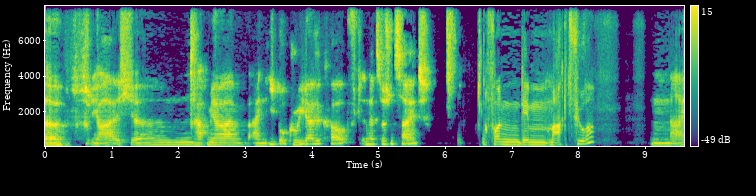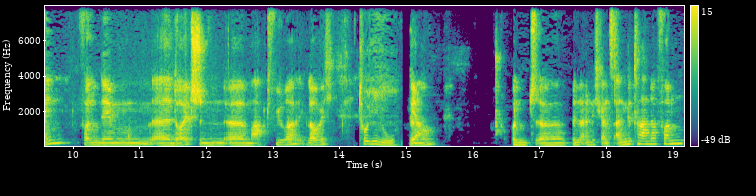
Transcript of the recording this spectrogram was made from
Äh, ja, ich äh, habe mir einen E-Book-Reader gekauft in der Zwischenzeit. Von dem Marktführer? Nein, von dem äh, deutschen äh, Marktführer, glaube ich. Tolino. Genau. Ja. Und äh, bin eigentlich ganz angetan davon.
